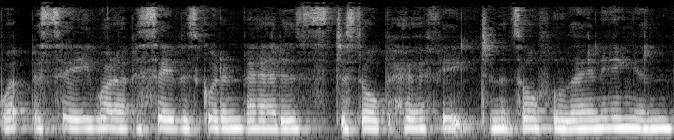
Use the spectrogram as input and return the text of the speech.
what perceive what I perceive as good and bad is just all perfect, and it's all for learning, and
